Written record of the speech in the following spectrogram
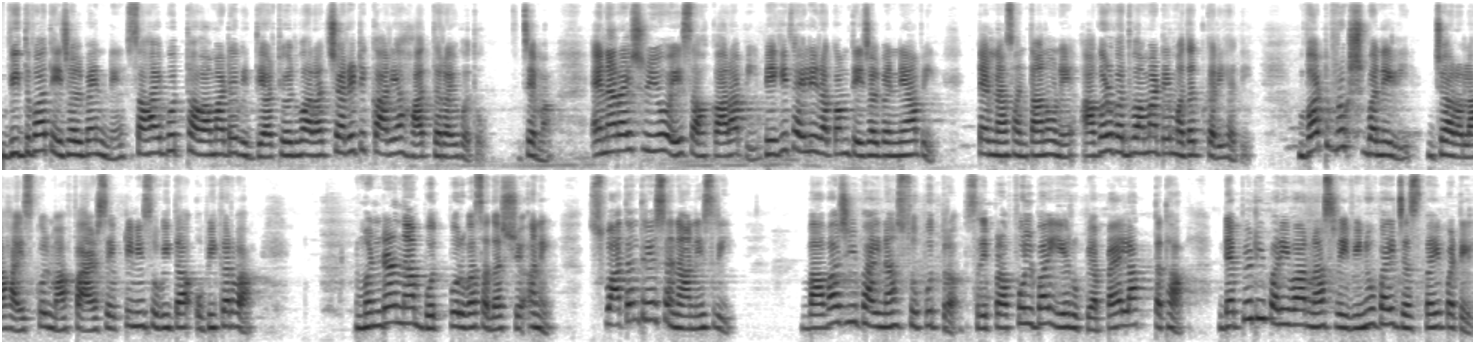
વિધવા તેજલબેનને સહાયભૂત થવા માટે વિદ્યાર્થીઓ દ્વારા ચેરિટી કાર્ય હાથ ધરાયું હતું, જેમાં એનઆરઆઈ શ્રીઓએ સહકાર આપી, ભેગી થયેલી રકમ તેજલબેનને આપી, તેમના સંતાનોને આગળ વધવા માટે મદદ કરી હતી. વટવૃક્ષ બનેલી જારોલા હાઈસ્કૂલમાં ફાયર સેફટીની સુવિધા ઊભી કરવા મંડળના ભૂતપૂર્વ સદસ્ય અને સ્વાતંત્ર્ય સેનાની શ્રી બાવાજીભાઈના સુપુત્ર શ્રી પ્રફુલભાઈએ રૂપિયા બે લાખ તથા ડેપ્યુટી પરિવારના શ્રી વિનુભાઈ જસભાઈ પટેલ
